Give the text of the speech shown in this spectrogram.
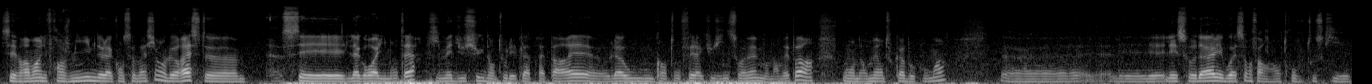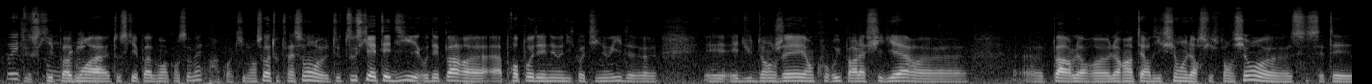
c'est vraiment une frange minime de la consommation. Le reste, c'est l'agroalimentaire qui met du sucre dans tous les plats préparés, là où quand on fait la cuisine soi-même, on n'en met pas, hein, ou on en met en tout cas beaucoup moins. Euh, les, les- les sodas, les boissons, enfin on trouve tout ce qui est, Oui, tout tout ce qui est pas bon à, tout ce qui est pas bon à consommer. Enfin, quoi qu'il en soit, de toute façon, tout, tout ce qui a été dit au départ à propos des néonicotinoïdes euh, et, et du danger encouru par la filière euh, euh, par leur, euh, leur interdiction et leur suspension, euh, c'était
